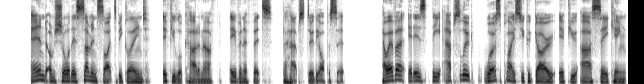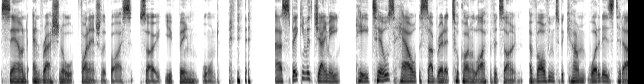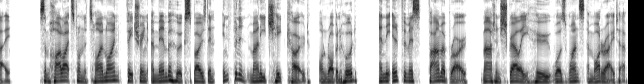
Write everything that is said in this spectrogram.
And I'm sure there's some insight to be gleaned if you look hard enough, even if it's perhaps do the opposite. However, it is the absolute worst place you could go if you are seeking sound and rational financial advice. So you've been warned. uh, speaking with Jaime, he tells how the subreddit took on a life of its own, evolving to become what it is today. Some highlights from the timeline featuring a member who exposed an infinite money cheat code on Robinhood and the infamous Pharma Bro Martin Shkreli, who was once a moderator,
